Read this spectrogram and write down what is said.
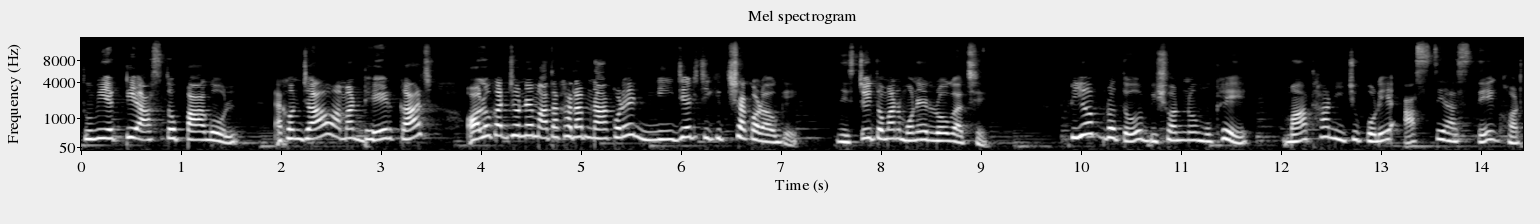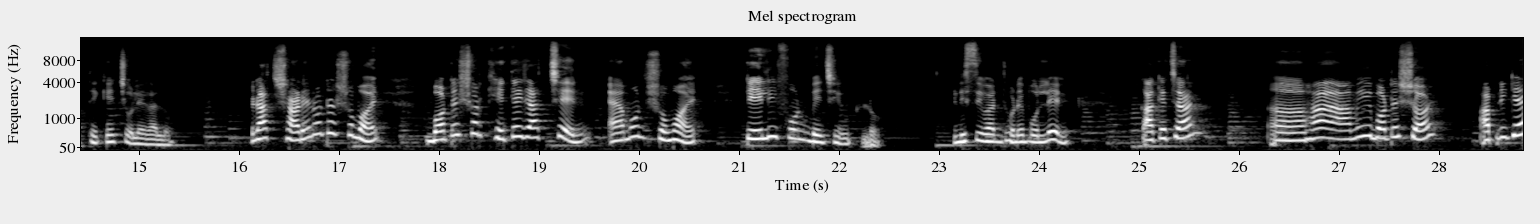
তুমি একটি আস্ত পাগল। এখন যাও আমার ঢের কাজ অলকার জন্য মাথা খারাপ না করে নিজের চিকিৎসা করাও গে। নিশ্চয়ই তোমার মনের রোগ আছে। প্রিয়ব্রত বিষণ্ণ মুখে মাথা নিচু করে আস্তে আস্তে ঘর থেকে চলে গেল। রাত সাড়ে নটার সময় বটেশ্বর খেতে যাচ্ছেন এমন সময় টেলিফোন বেজে উঠল। রিসিভার ধরে বললেন, কাকে চান? হ্যাঁ আমি বটেশ্বর। আপনি কে?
